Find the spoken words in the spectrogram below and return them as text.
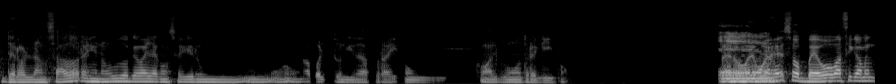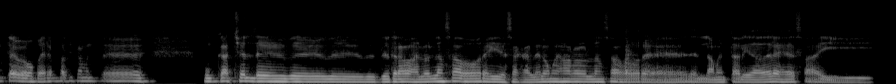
de los lanzadores y no dudo que vaya a conseguir un- un- una oportunidad por ahí con, con algún otro equipo. Pero Bebo es Eh, eso, Bebo básicamente, Bebo Pérez básicamente un catcher de, de, de, de trabajar los lanzadores y de sacarle lo mejor a los lanzadores. La mentalidad de él es esa y,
